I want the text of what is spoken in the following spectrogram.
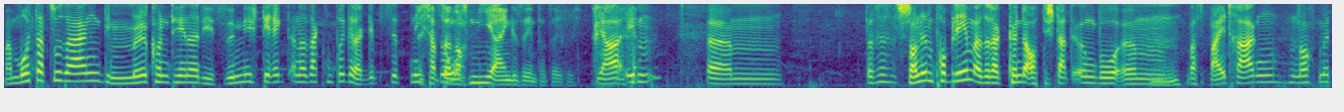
Man muss dazu sagen, die Müllcontainer, die sind nicht direkt an der Sachsenbrücke, da gibt es jetzt nicht ich habe so. da noch nie eingesehen tatsächlich. Ja, eben. ähm, das ist schon ein Problem. Also da könnte auch die Stadt irgendwo ähm, Mhm. was beitragen noch mit.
